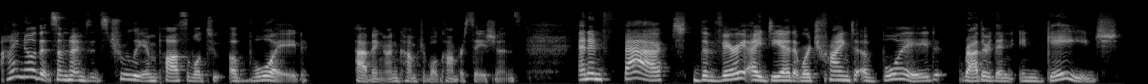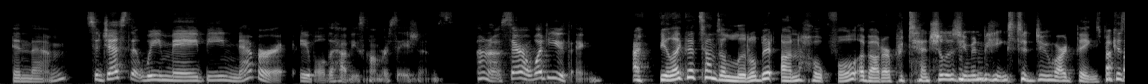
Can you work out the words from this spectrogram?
I know that sometimes it's truly impossible to avoid having uncomfortable conversations. And in fact, the very idea that we're trying to avoid rather than engage in them suggests that we may be never able to have these conversations. I don't know. Sarah, what do you think? I feel like that sounds a little bit unhopeful about our potential as human beings to do hard things because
